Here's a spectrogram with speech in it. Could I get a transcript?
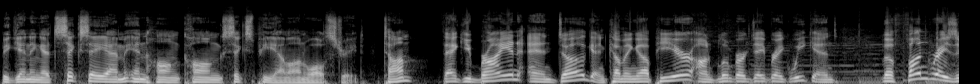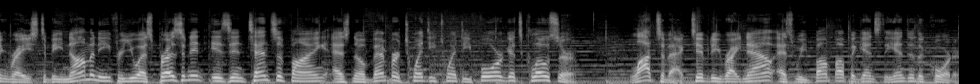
beginning at 6 a.m. in Hong Kong, 6 p.m. on Wall Street. Tom? Thank you, Brian and Doug. And coming up here on Bloomberg Daybreak Weekend, the fundraising race to be nominee for U.S. President is intensifying as November 2024 gets closer. Lots of activity right now as we bump up against the end of the quarter.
